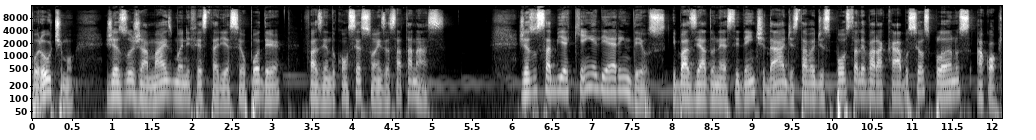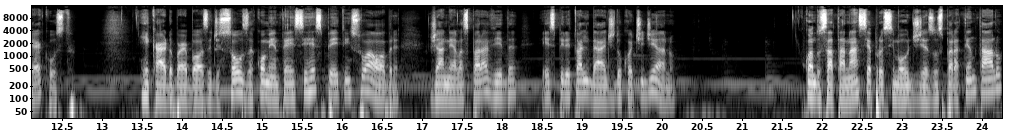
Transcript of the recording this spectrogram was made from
Por último, Jesus jamais manifestaria seu poder fazendo concessões a Satanás. Jesus sabia quem ele era em Deus e, baseado nessa identidade, estava disposto a levar a cabo seus planos a qualquer custo. Ricardo Barbosa de Souza comenta esse respeito em sua obra Janelas para a Vida Espiritualidade do Cotidiano. Quando Satanás se aproximou de Jesus para tentá-lo,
